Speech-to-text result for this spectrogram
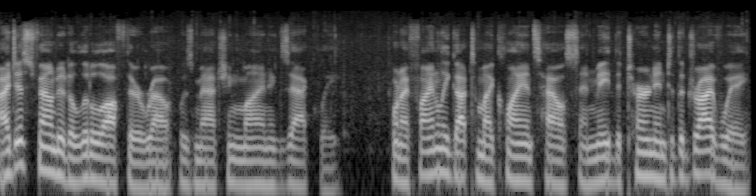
I just found it a little off their route was matching mine exactly. When I finally got to my client's house and made the turn into the driveway,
